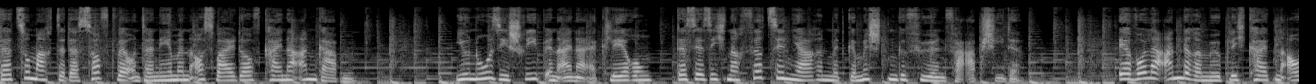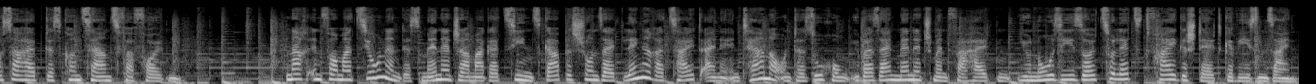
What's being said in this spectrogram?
Dazu machte das Softwareunternehmen aus Waldorf keine Angaben. Junosi schrieb in einer Erklärung, dass er sich nach 14 Jahren mit gemischten Gefühlen verabschiede. Er wolle andere Möglichkeiten außerhalb des Konzerns verfolgen. Nach Informationen des Manager-Magazins gab es schon seit längerer Zeit eine interne Untersuchung über sein Managementverhalten. Junosi soll zuletzt freigestellt gewesen sein.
